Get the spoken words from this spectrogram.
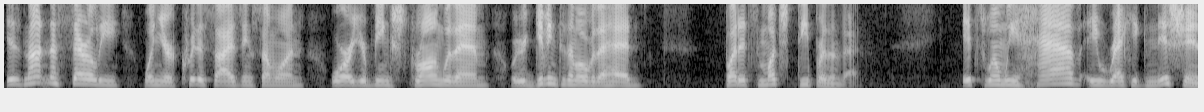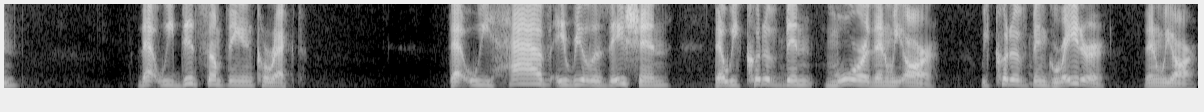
is not necessarily when you're criticizing someone or you're being strong with them or you're giving to them over the head, but it's much deeper than that. It's when we have a recognition that we did something incorrect, that we have a realization that we could have been more than we are, we could have been greater than we are.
